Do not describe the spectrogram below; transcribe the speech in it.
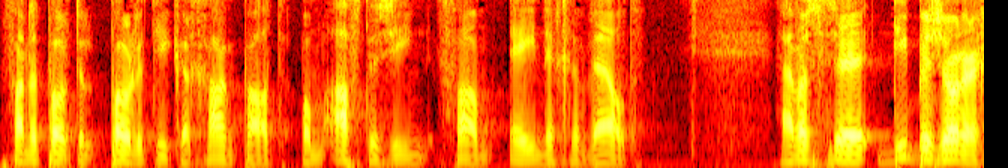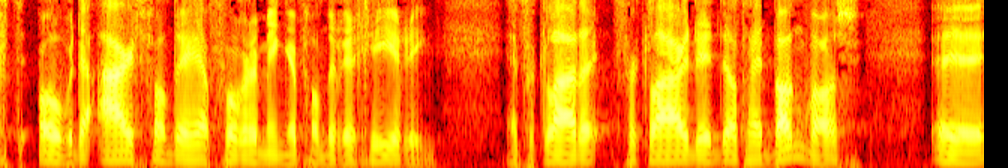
van het politieke gangpad om af te zien van enig geweld. Hij was uh, diep bezorgd over de aard van de hervormingen van de regering en verklaarde, verklaarde dat hij bang was uh,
